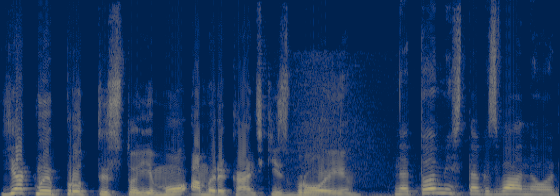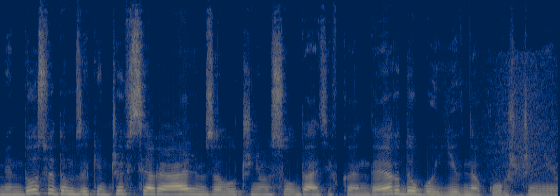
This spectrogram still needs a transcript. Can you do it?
як ми протистоїмо американській зброї. Натомість так званий обмін досвідом закінчився реальним залученням солдатів КНДР до боїв на Курщині.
